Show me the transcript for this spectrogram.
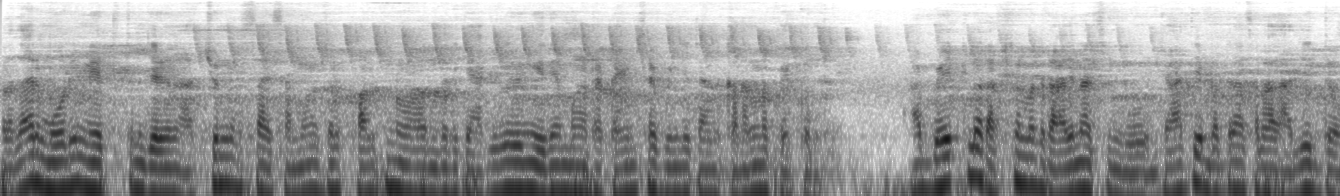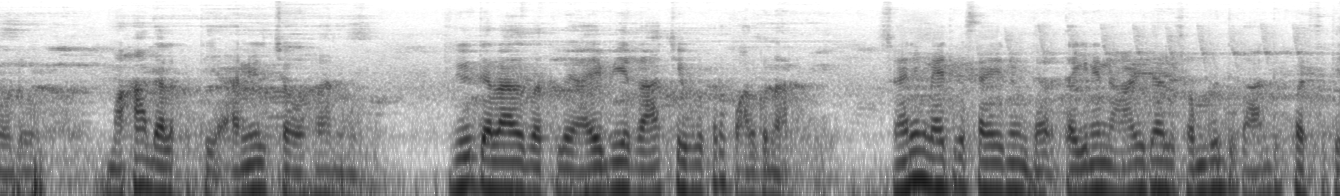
ప్రధాని మోడీ నేతృత్వం జరిగిన అత్యున్నత స్థాయి సమావేశంలో పాల్గొన్న వారందరికీ ఏకగ్రీవంగా ఇదే మాట టైమ్స్ ఆఫ్ ఇండియా తన కథనంలో పేర్కొంది. ఆ భేటీలో రక్షణ మంత్రి రాజ్నాథ్ సింగ్ జాతీయ భద్రతా సలహా అజిత్ దోవల్ మహాదళపతి అనిల్ చౌహాన్ త్రివిధ దళాధిపతులు ఐబీ రాచీవులు కూడా పాల్గొన్నారు. సైనిక నైతిక సైన్యం తగిన ఆయుధాలు సమృద్ధికి ఆర్థిక పరిస్థితి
